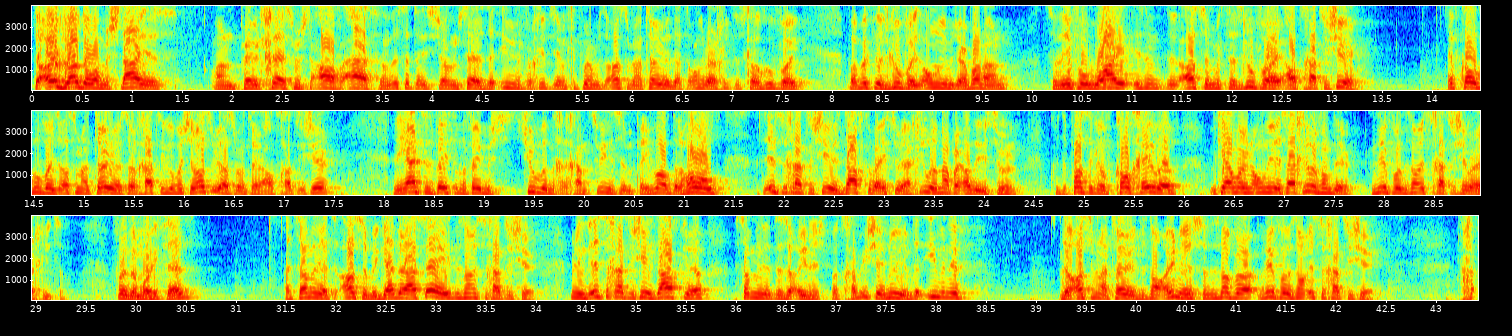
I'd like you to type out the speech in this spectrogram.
The Ar Gadol on Mishnayis on Perik Ches Mishnah Aleph asks, and this Shalom says that even if Rechitza Yom Kippurim is awesome in Torah, that's only where Rechitza called Gufay, but Mixas Gufay is only in the Rabbanon. So therefore, why isn't the awesome Mixas Gufay al Chatzi Shir? If Kol Gufa is awesome at Torah, so Chatzi Gufa should also be awesome at Torah. Al Chatzi Shir. And the answer is based on the famous Tshuva and Chacham Tzvi and Sim Peivav that hold that the Issa Chatzi Shir is dafka by Yisur Achila, not by other Yisurim. Because the pasuk of Kol Chalev, we can't learn only Issa Achila from there. And therefore, there's no Issa Chatzi Shir by Achitza. Furthermore, he says, that something that's also begather asay, there's no Issa Chatzi Shir. Meaning the Issa Chatzi Shir is dafka, something that is a oynish. But Chamisha Enuyim, that even if the Asim in there's no oynish, so there's no, therefore there's no Issa Chatzi Shir.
